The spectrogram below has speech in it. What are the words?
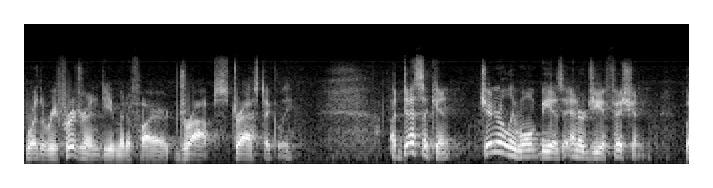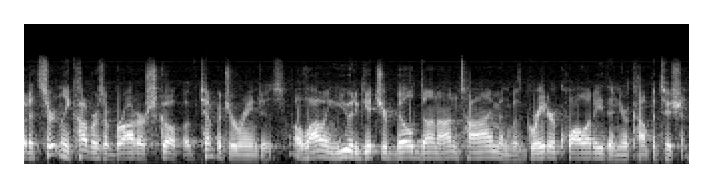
where the refrigerant dehumidifier drops drastically. A desiccant generally won't be as energy efficient, but it certainly covers a broader scope of temperature ranges, allowing you to get your build done on time and with greater quality than your competition.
